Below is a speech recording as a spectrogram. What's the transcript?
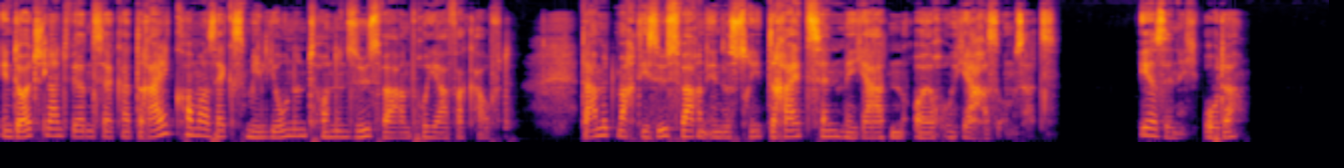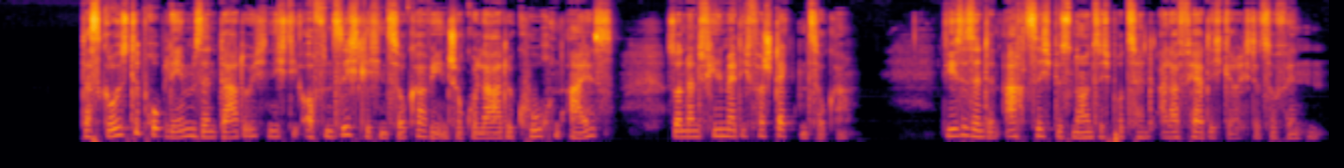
In Deutschland werden ca. 3,6 Millionen Tonnen Süßwaren pro Jahr verkauft. Damit macht die Süßwarenindustrie 13 Milliarden Euro Jahresumsatz. Irrsinnig, oder? Das größte Problem sind dadurch nicht die offensichtlichen Zucker wie in Schokolade, Kuchen, Eis, sondern vielmehr die versteckten Zucker. Diese sind in 80 bis 90 Prozent aller Fertiggerichte zu finden.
